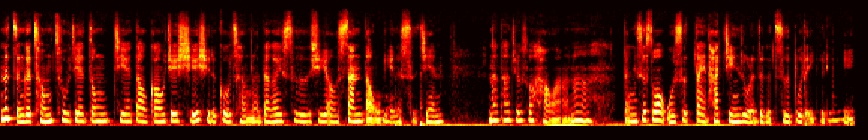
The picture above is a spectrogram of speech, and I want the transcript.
那整个从初阶、中阶到高阶学习的过程呢，大概是需要三到五年的时间。那他就说好啊，那等于是说我是带他进入了这个织布的一个领域，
